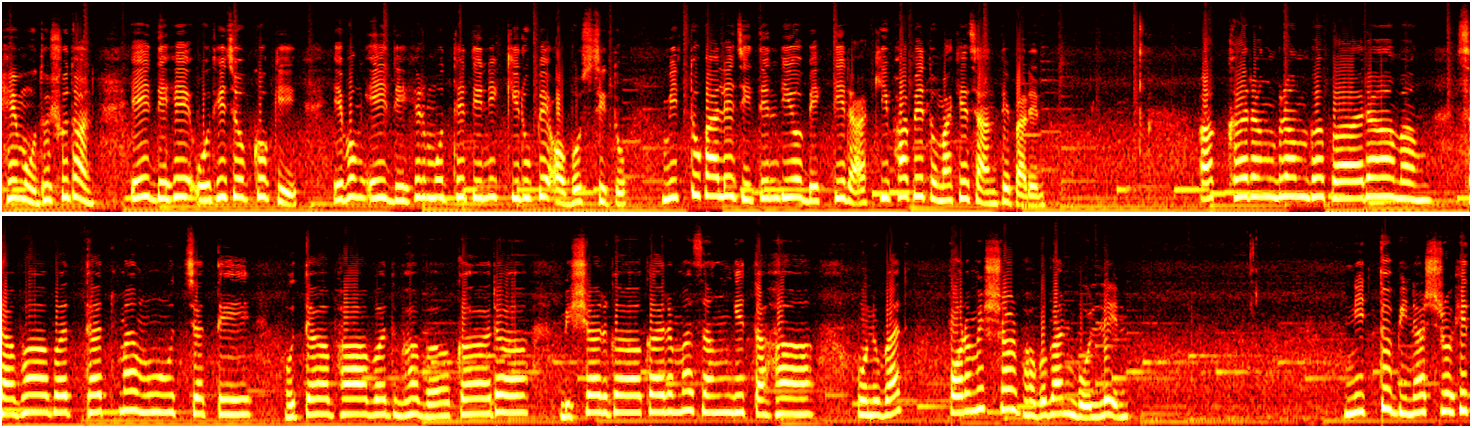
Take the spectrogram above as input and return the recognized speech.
হে মধুসূদন, এই দেহে অধিযোগ্য কে এবং এই দেহের মধ্যে তিনি কিরূপে অবস্থিত? মৃত্যুকালে জিতেন্দ্রীয় ব্যক্তিরা কীভাবে তোমাকে জানতে পারেন? অক্ষরং ব্রহ্ম পরামং স্বভাবদ্ধত্মমুচ্যতে উত ভাবদ্ভবকর বিসর্গ কর্ম সংগীত অনুবাদ, পরমেশ্বর ভগবান বললেন নিত্য বিনাশরহিত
